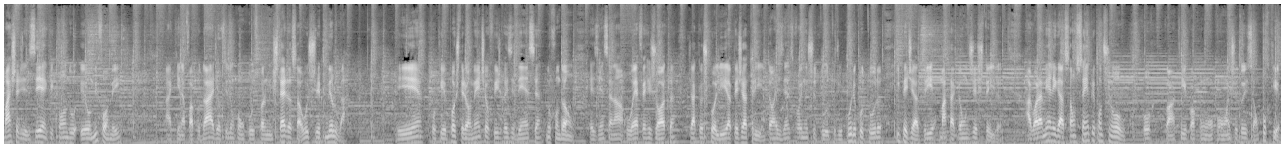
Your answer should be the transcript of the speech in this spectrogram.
Basta dizer que quando eu me formei aqui na faculdade, eu fiz um concurso para o Ministério da Saúde e tirei primeiro lugar e porque posteriormente eu fiz residência no fundão, residência na UFRJ, já que eu escolhi a pediatria. Então a residência foi no Instituto de Puricultura e Pediatria Matagão Gesteira. Agora a minha ligação sempre continuou por, aqui com, com a instituição. Por quê?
